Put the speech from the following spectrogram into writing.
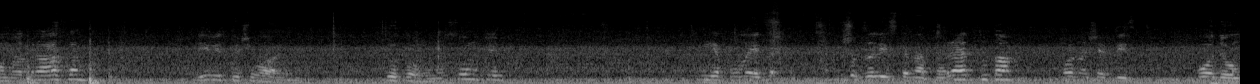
Ложимо матраса і відпочиваємо. Тут ложимо сумки. Є полиця, щоб залізти наперед туди. Можна ще під подіум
